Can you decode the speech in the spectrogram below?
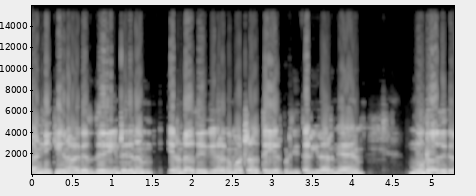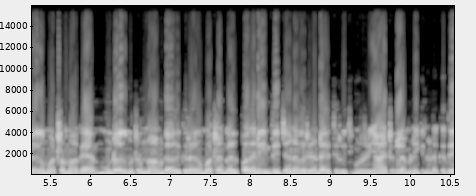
கன்னிக்கு நகர்ந்து இன்றைய தினம் இரண்டாவது கிரக மாற்றத்தை ஏற்படுத்தி தருகிறாருங்க. மூன்றாவது கிரக மாற்றமாக மூன்றாவது மற்றும் நான்காவது கிரக மாற்றங்கள் பதினைந்து ஜனவரி ரெண்டாயிரத்தி இருபத்தி மூன்று ஞாயிற்றுக்கிழமை அன்னைக்கு நடக்குது.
